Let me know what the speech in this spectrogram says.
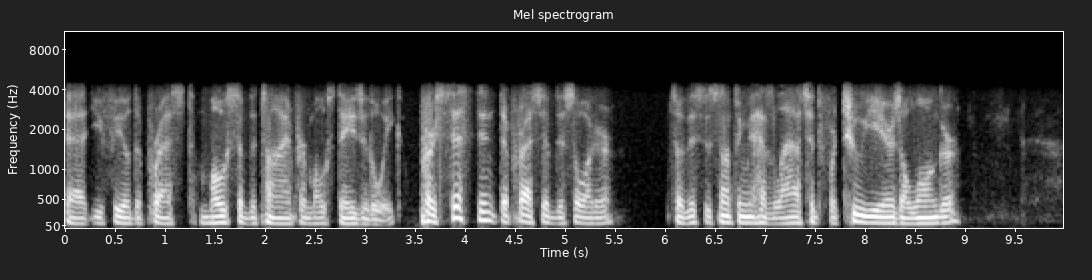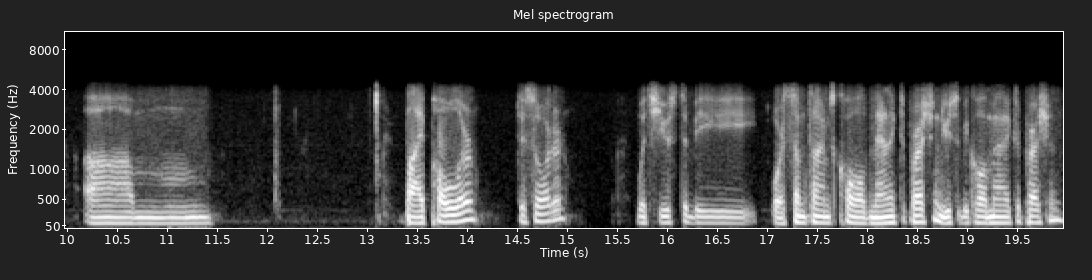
that you feel depressed most of the time for most days of the week. Persistent depressive disorder, so this is something that has lasted for two years or longer. Um, bipolar disorder which used to be, or sometimes called manic depression, used to be called manic depression.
